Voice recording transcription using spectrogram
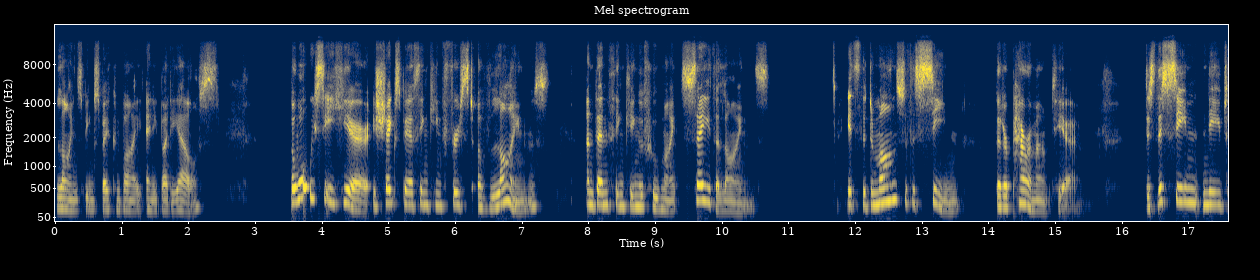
lines being spoken by anybody else. But what we see here is Shakespeare thinking first of lines and then thinking of who might say the lines. It's the demands of the scene that are paramount here. Does this scene need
